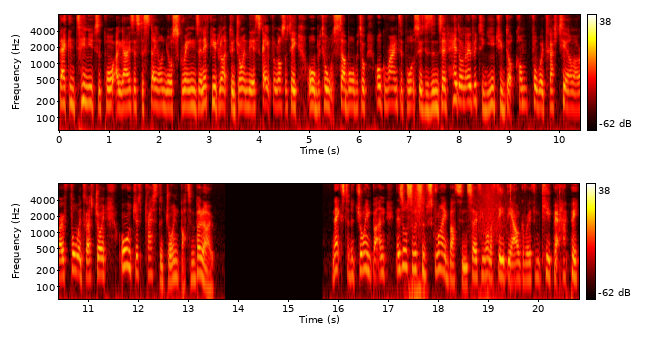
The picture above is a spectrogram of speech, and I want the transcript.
Their continued support allows us to stay on your screens, and if you'd like to join the Escape Velocity, Orbital, Suborbital, or Ground Support citizens, then head on over to youtube.com forward slash TMRO forward slash join, or just press the join button below. Next to the join button, there's also a subscribe button, so if you want to feed the algorithm, keep it happy,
